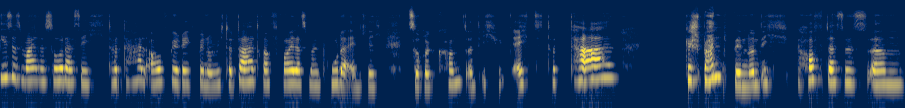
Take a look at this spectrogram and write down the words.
dieses Mal ist es so, dass ich total aufgeregt bin und mich total darauf freue, dass mein Bruder endlich zurückkommt und ich echt total gespannt bin und ich hoffe, dass es, ähm,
